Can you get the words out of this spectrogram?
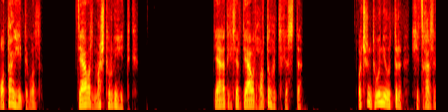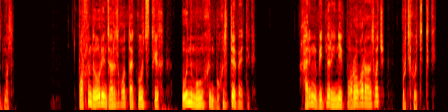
удаан хийдэг бол диавол маш түргэн хийдэг. Яагаад гэвэл диавол хурдан хөдлөх ёстой. Учир нь түүний өдөр хязгаарлагдмал. Бурханд өөрийн зорилгоудаа гүйцэтгэх өн мөнх нь бүхэлдээ байдаг. Харин бид нар энийг буруугаар ойлгож бүтлгүүтдэг.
